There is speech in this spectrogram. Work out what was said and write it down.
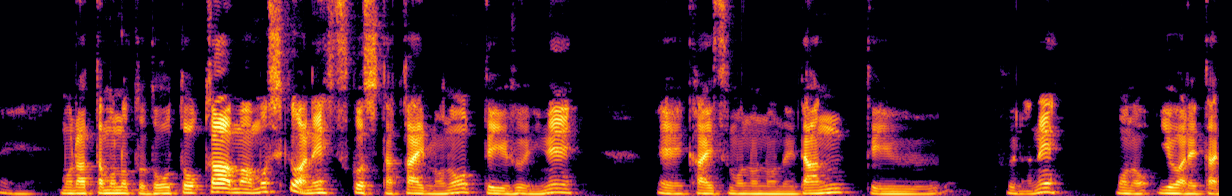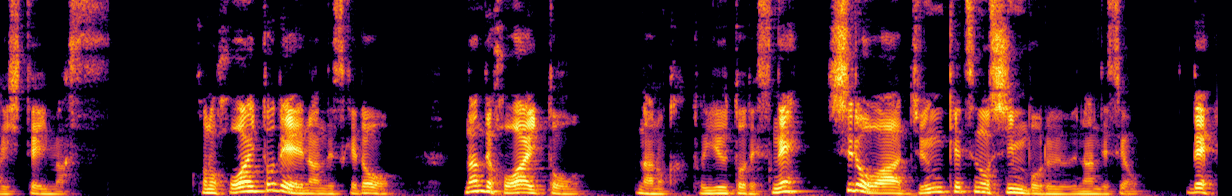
えー、もらったものと同等か、まあもしくはね、少し高いものっていうふうにね、えー、返すものの値段っていうふうなね、もの言われたりしています。このホワイトデーなんですけど、なんでホワイトなのかというとですね、白は純潔のシンボルなんですよ。で、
